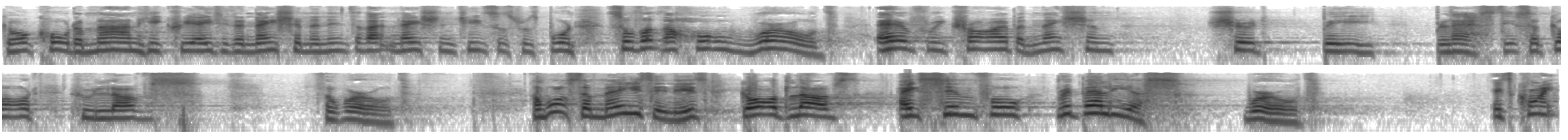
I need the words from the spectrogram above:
God called a man, he created a nation, and into that nation Jesus was born, so that the whole world, every tribe and nation, should be blessed. It's a God who loves the world. And what's amazing is God loves a sinful, rebellious world. It's quite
